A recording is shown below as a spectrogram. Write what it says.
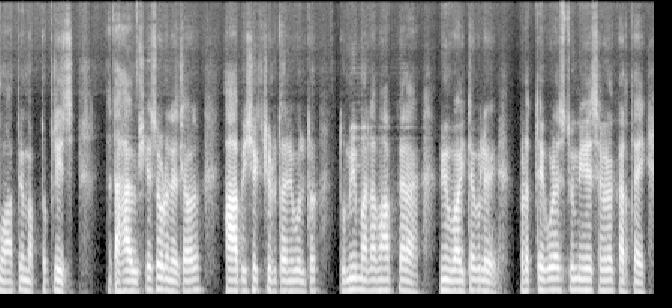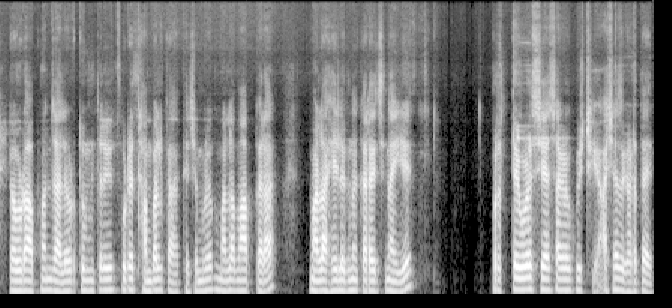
माफी मागतो. प्लीज आता हा विषय सोडून द्यायच्यावर हा अभिषेक चिडताना बोलतो तुम्ही मला माफ करा. मी वैतागलोय. प्रत्येक वेळेस तुम्ही हे सगळं करताय. एवढं अपमान झाल्यावर तुम्ही तरी कुठे थांबाल का? त्याच्यामुळे मला माफ करा. मला हे लग्न करायचं नाहीये. प्रत्येक वेळेस या सगळ्या गोष्टी अशाच घडत आहेत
